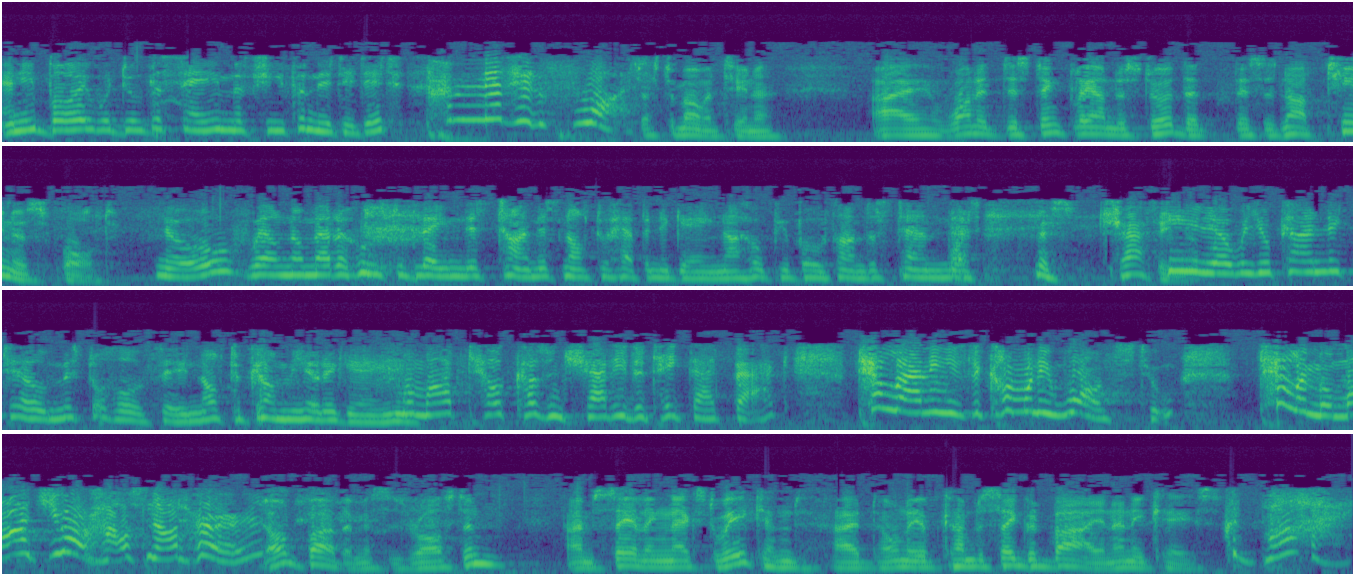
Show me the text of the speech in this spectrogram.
Any boy would do the same if she permitted it. Permitted what? Just a moment, Tina. I want it distinctly understood that this is not Tina's fault. No, well, no matter who's to blame this time, it's not to happen again. I hope you both understand that. Miss Chatty. Delia, will you kindly tell Mr. Halsey not to come here again? Mama, tell Cousin Chatty to take that back. Tell Annie he's to come when he wants to. Tell him, Mama, it's your house, not hers. Don't bother, Mrs. Ralston. I'm sailing next week, and I'd only have come to say goodbye in any case. Goodbye.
